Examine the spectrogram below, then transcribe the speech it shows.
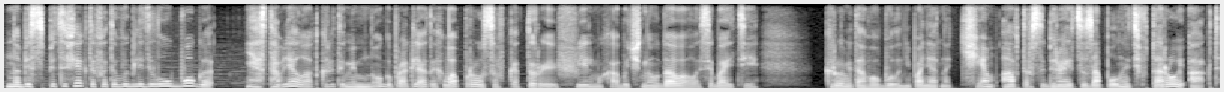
Но без спецэффектов это выглядело убого и оставляло открытыми много проклятых вопросов, которые в фильмах обычно удавалось обойти — Кроме того, было непонятно, чем автор собирается заполнить второй акт.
